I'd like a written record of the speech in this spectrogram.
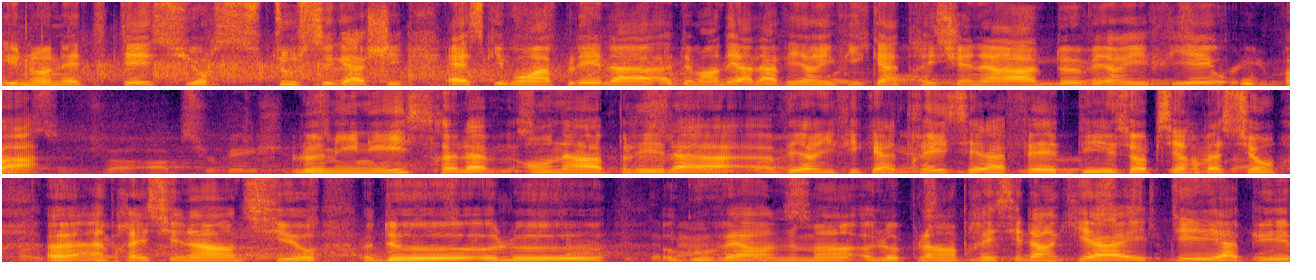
une honnêteté sur tout ce gâchis. Est-ce qu'ils vont appeler la, demander à la vérificatrice générale de vérifier ou pas? Le ministre, on a appelé la vérificatrice, elle a fait des observations euh, impressionnantes sur de, le gouvernement, le plan précédent qui a été appuyé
